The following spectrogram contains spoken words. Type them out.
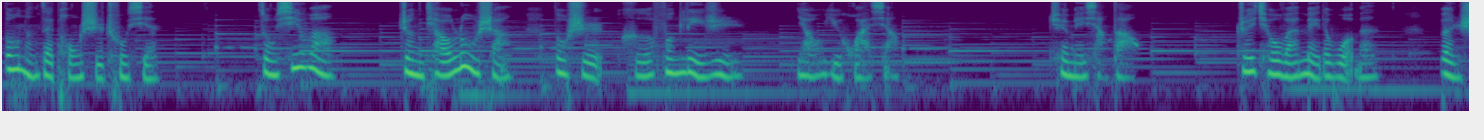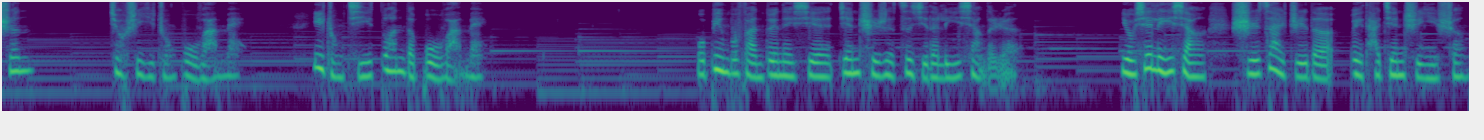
都能在同时出现，总希望整条路上都是和风丽日，鸟语花香，却没想到。追求完美的我们，本身就是一种不完美，一种极端的不完美。我并不反对那些坚持着自己的理想的人，有些理想实在值得为他坚持一生。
